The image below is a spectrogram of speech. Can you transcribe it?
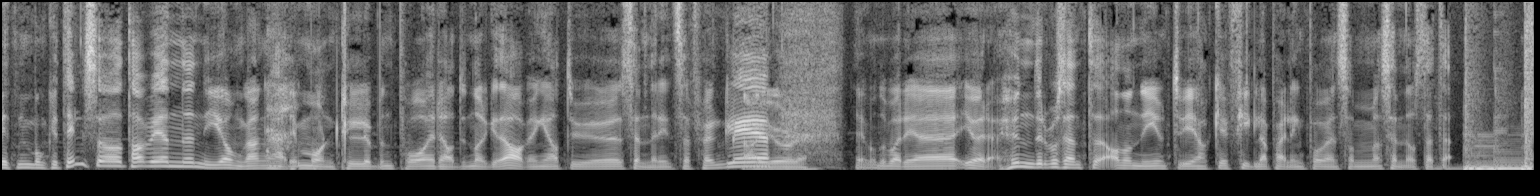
liten bunke til, så tar vi en ny omgang her i Morgenklubben på Radio Norge. Det er avhengig av at du sender inn, selvfølgelig. Ja, gjør det. Det må du bare gjøre. 100% anonymt. Vi har ikke filla peiling på hvem som sender oss dette.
